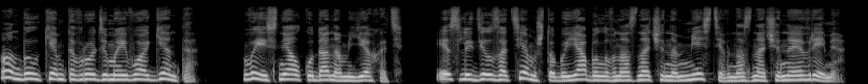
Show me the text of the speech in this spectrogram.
Он был кем-то вроде моего агента, выяснял, куда нам ехать, и следил за тем, чтобы я был в назначенном месте в назначенное время.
